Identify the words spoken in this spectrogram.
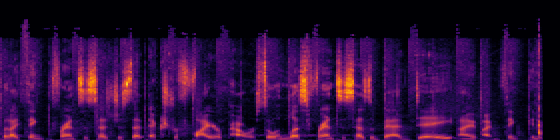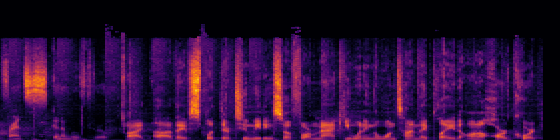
but I think Frances has just that extra firepower. So unless Frances has a bad day, I, am thinking Frances is going to move through. All right, uh, they've split their two meetings so far. Mackie winning the one time they played on a hard court.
